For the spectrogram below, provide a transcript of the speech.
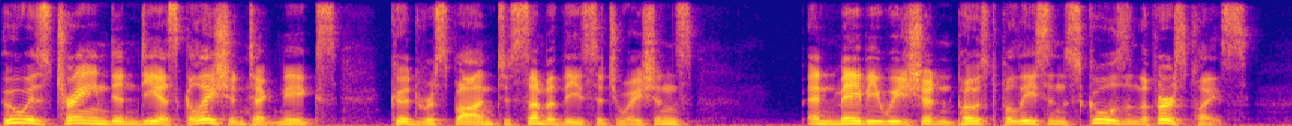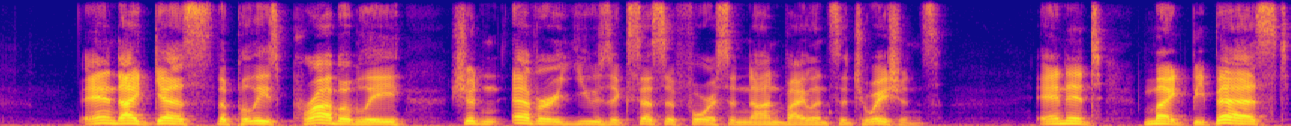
who is trained in de escalation techniques could respond to some of these situations. And maybe we shouldn't post police in schools in the first place. And I guess the police probably shouldn't ever use excessive force in nonviolent situations and it might be best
